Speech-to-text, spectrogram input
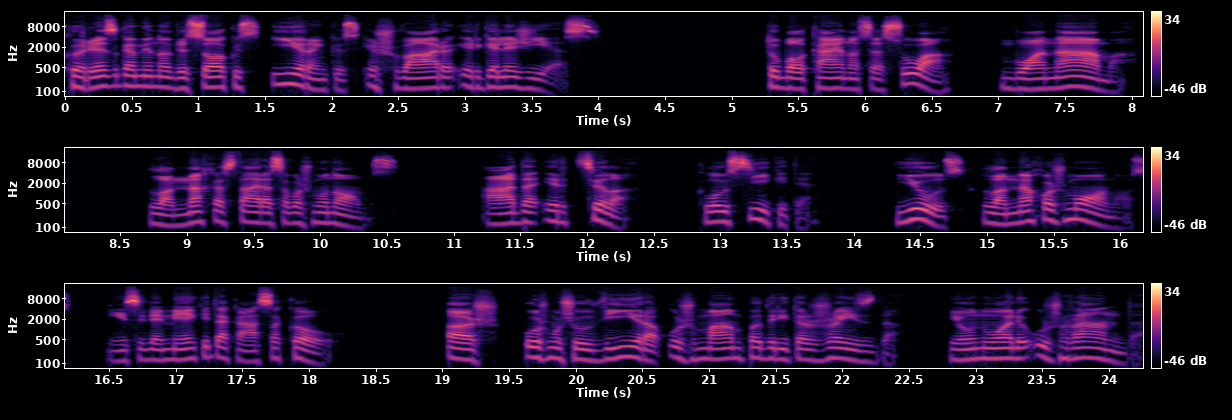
kuris gamino visokius įrankius iš vario ir geležies. Tubalkaino sesuo buvo Nama. Lamechas tarė savo žmonoms, Ada ir Cila, klausykite, jūs, Lamecho žmonos, įsidėmėkite, ką sakau. Aš užmušiau vyrą už man padarytą žaizdą, jaunuolį už randą.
